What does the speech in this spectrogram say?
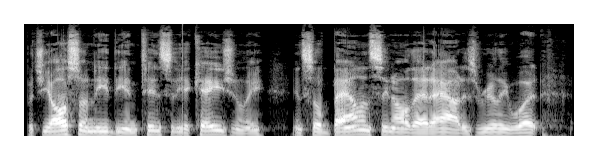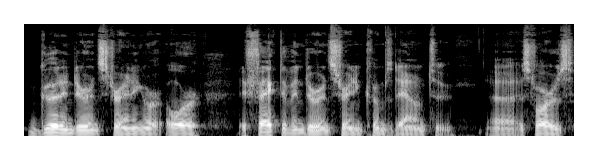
but you also need the intensity occasionally. And so balancing all that out is really what good endurance training or, or effective endurance training comes down to, uh, as far as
